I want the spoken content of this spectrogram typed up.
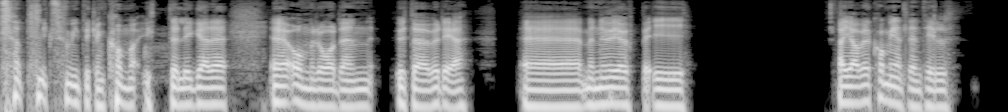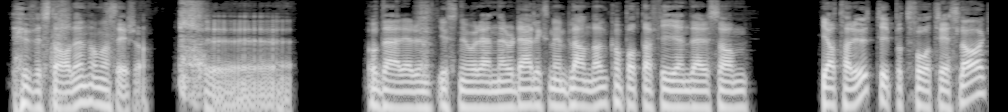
så att det liksom inte kan komma ytterligare eh, områden utöver det. Eh, men nu är jag uppe i, ja, jag vill komma egentligen till huvudstaden om man säger så. Eh, och där är du just nu och ränner och det liksom är liksom en blandad kompott av fiender som jag tar ut typ på två, tre slag.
